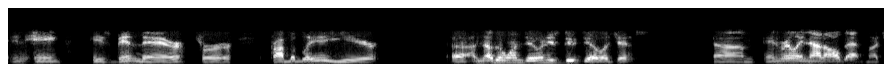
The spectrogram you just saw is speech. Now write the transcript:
in ink. He's been there for probably a year. Uh, another one doing his due diligence um, and really not all that much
